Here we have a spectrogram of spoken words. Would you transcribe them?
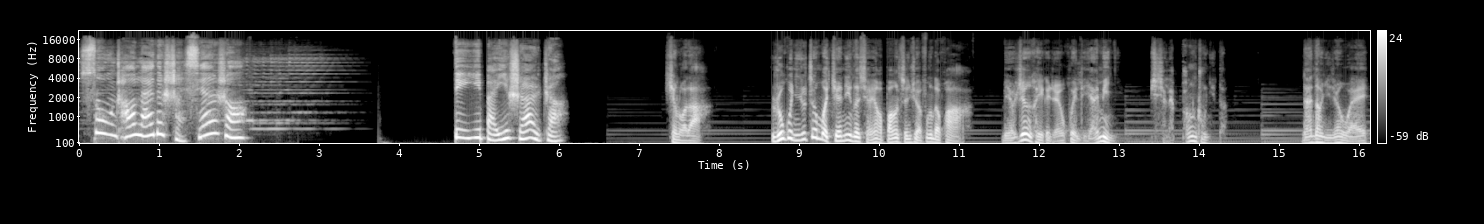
宋朝来的沈先生？第一百一十二章。姓罗的，如果你就这么坚定的想要帮沈雪峰的话，没有任何一个人会怜悯你，并且来帮助你的。难道你认为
